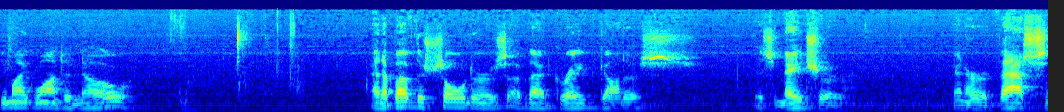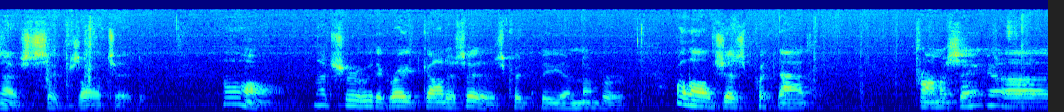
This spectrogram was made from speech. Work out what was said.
You might want to know, and above the shoulders of that great goddess is nature in her vastness exalted. Oh, not sure who the great goddess is, could be a number. Well, I'll just put that promising, uh,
